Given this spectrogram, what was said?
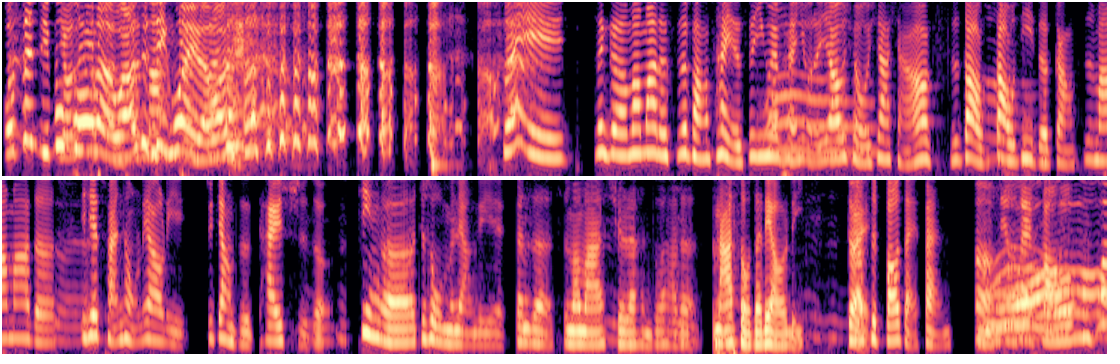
我这集不播了，我要去定位了。我所以那个妈妈的私房菜也是因为朋友的要求下，想要吃到道地的港式妈妈的一些传统料理，就这样子开始的。进而就是我们两个也跟着吃妈妈学了很多她的拿手的料理，像是煲仔饭，嗯，只有在煲，哇，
